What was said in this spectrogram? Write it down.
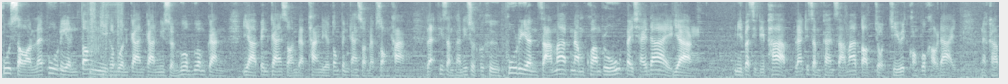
ผู้สอนและผู้เรียนต้องมีกระบวนการการมีส่วนร่วมร่วมกัน อย่าเป็นการสอนแบบทางเดียวต้องเป็นการสอนแบบสองทาง และที่สำคัญที่สุดก็คือ ผู้เรียนสามารถนำความรู้ไปใช้ได้อย่าง มีประสิทธิภาพ และที่สำคัญสามารถตอบโจทย์ชีวิตของพวกเขาได้นะครับ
